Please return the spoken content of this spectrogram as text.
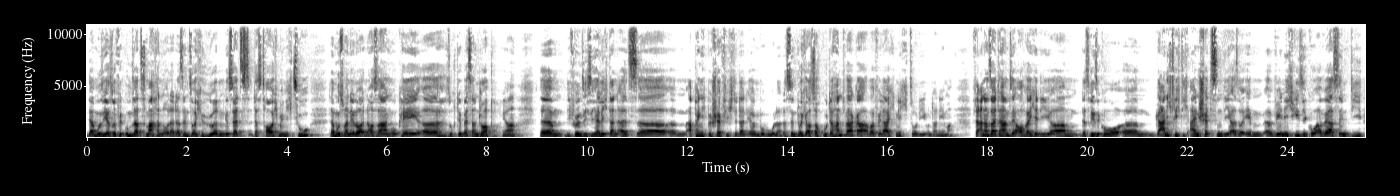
da muss ich ja so viel Umsatz machen oder da sind solche Hürden gesetzt, das traue ich mir nicht zu. Da muss man den Leuten auch sagen, okay, äh, such dir besser einen Job, ja ähm, die fühlen sich sicherlich dann als äh, ähm, abhängig Beschäftigte dann irgendwo wohler. Das sind durchaus auch gute Handwerker, aber vielleicht nicht so die Unternehmer. Auf der anderen Seite haben sie auch welche, die ähm, das Risiko ähm, gar nicht richtig einschätzen, die also eben äh, wenig risikoavers sind, die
